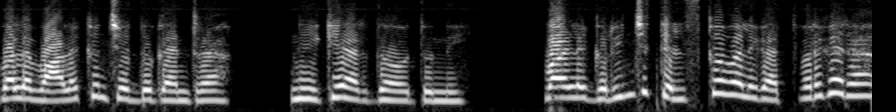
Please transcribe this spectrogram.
వాళ్ళ వాళ్ళకం చెద్దు గండ్రా. నీకే అర్థం అవుతుంది వాళ్ళ గురించి తెలుసుకోవాలిగా త్వరగా రా.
